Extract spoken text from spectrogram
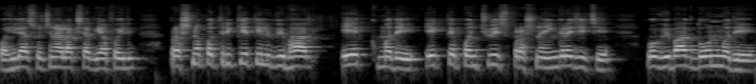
पहिल्या सूचना लक्षात घ्या पहिली. प्रश्नपत्रिकेतील विभाग एकमध्ये एक ते पंचवीस प्रश्न इंग्रजीचे व विभाग दोनमध्ये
